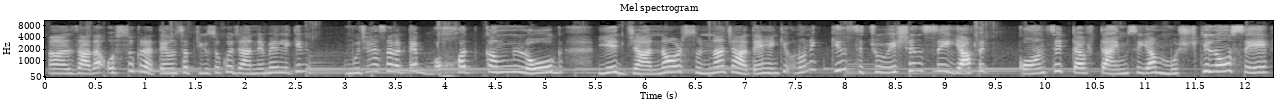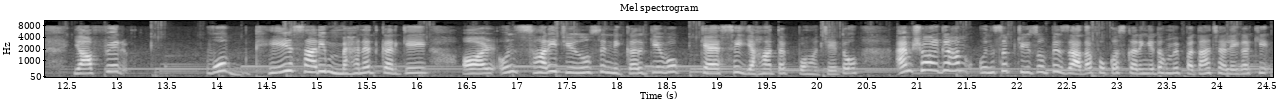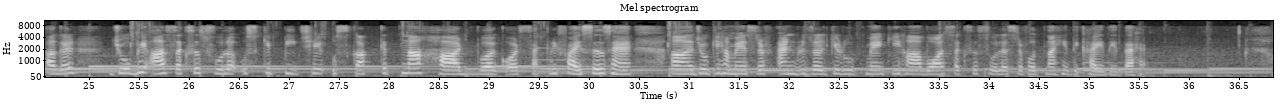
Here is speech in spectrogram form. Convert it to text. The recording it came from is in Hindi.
ज़्यादा उत्सुक रहते हैं उन सब चीज़ों को जानने में। लेकिन मुझे ऐसा लगता है बहुत कम लोग ये जानना और सुनना चाहते हैं कि उन्होंने किन सिचुएशन से या फिर कौन से टफ टाइम से या मुश्किलों से या फिर वो ढेर सारी मेहनत करके और उन सारी चीज़ों से निकल के वो कैसे यहाँ तक पहुँचे? तो आई एम श्योर अगर हम उन सब चीज़ों पे ज़्यादा फोकस करेंगे तो हमें पता चलेगा कि अगर जो भी आज सक्सेसफुल है, उसके पीछे उसका कितना हार्ड वर्क और सेक्रीफाइसेस हैं जो कि हमें सिर्फ़ एंड रिज़ल्ट के रूप में कि हाँ बहुत सक्सेसफुल है, सिर्फ़ उतना ही दिखाई देता है।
